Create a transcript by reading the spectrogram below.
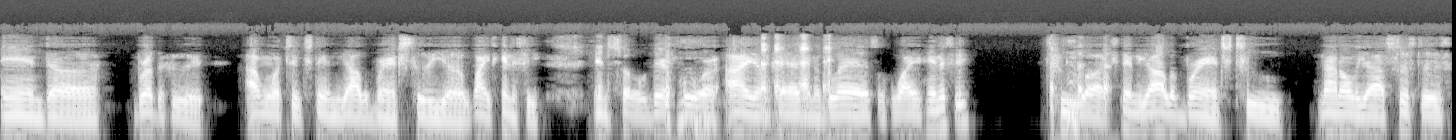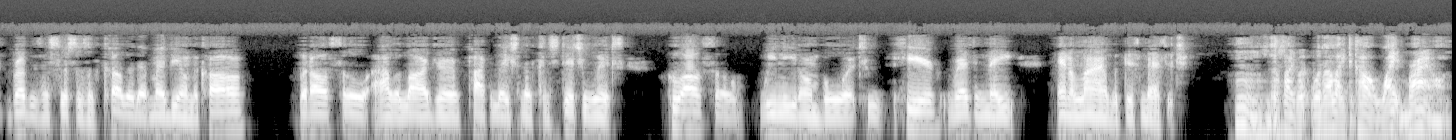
and uh, brotherhood, I want to extend the olive branch to the uh, white Hennessy. And so therefore I am having a glass of white Hennessy to uh, extend the olive branch to not only our sisters, brothers and sisters of color that may be on the call, but also our larger population of constituents who also we need on board to hear, resonate, and align with this message. Hmm, that's like what I like to call white brown.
